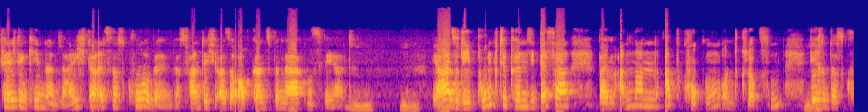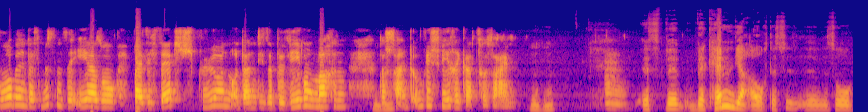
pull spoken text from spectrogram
fällt den Kindern leichter als das Kurbeln. Das fand ich also auch ganz bemerkenswert. Mhm. Mhm. Ja, also die Punkte können Sie besser beim anderen abgucken und klopfen, mhm. während das Kurbeln, das müssen Sie eher so bei sich selbst spüren und dann diese Bewegung machen. Das mhm. scheint irgendwie schwieriger zu sein. Mhm. mhm. Es, wir, wir, kennen ja auch das äh, so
